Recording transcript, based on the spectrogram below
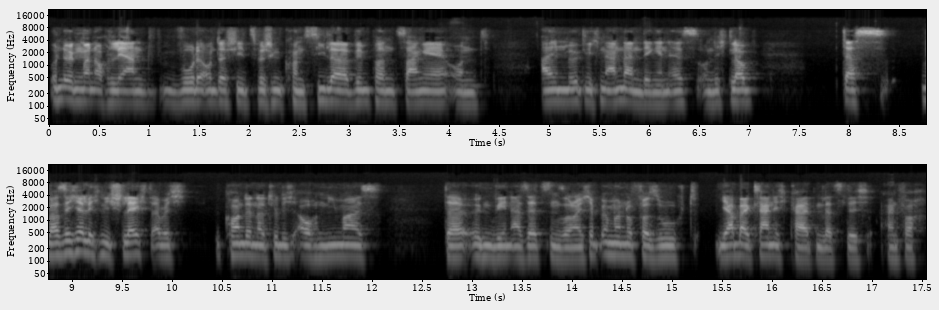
und irgendwann auch lernt, wo der Unterschied zwischen Concealer, Wimpern, Zange und allen möglichen anderen Dingen ist. Und ich glaube, das war sicherlich nicht schlecht, aber ich konnte natürlich auch niemals da irgendwen ersetzen, sondern ich habe immer nur versucht, ja, bei Kleinigkeiten letztlich einfach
